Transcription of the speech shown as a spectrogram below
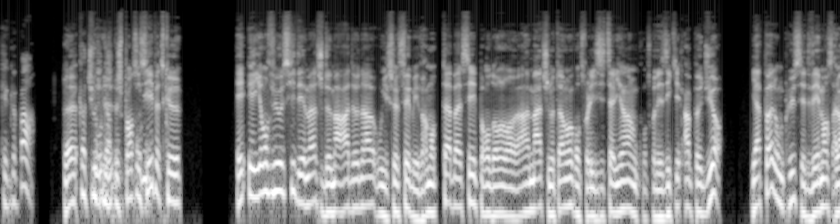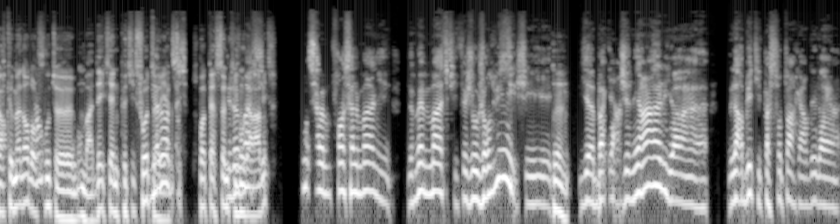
quelque part. Quand tu je, je pense aussi parce que et ayant vu aussi des matchs de Maradona où il se fait mais vraiment tabasser pendant un match, notamment contre les Italiens ou contre des équipes un peu dures, il n'y a pas non plus cette véhémence. Alors que maintenant dans le foot, euh, bon bah dès qu'il y a une petite faute, il y a trois personnes qui vont vers l'arbitre. France-Allemagne, le même match qui fait jouer aujourd'hui. Hmm. Il y a bagarre général, il y a l'arbitre, il passe son temps à regarder la,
